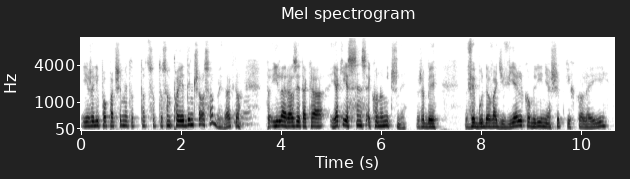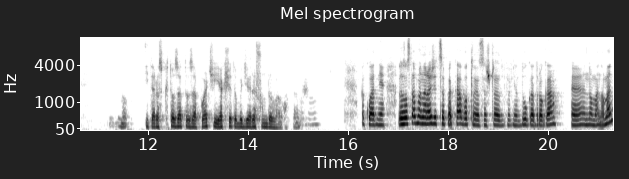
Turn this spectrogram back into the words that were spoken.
jeżeli popatrzymy, to, to, to, są pojedyncze osoby, tak? To, to ile razy taka, jaki jest sens ekonomiczny, żeby wybudować wielką linię szybkich kolei, no i teraz kto za to zapłaci, jak się to będzie refundowało, tak? Dokładnie. To zostawmy na razie CPK, bo to jest jeszcze pewnie długa droga. E, Nomen omen.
